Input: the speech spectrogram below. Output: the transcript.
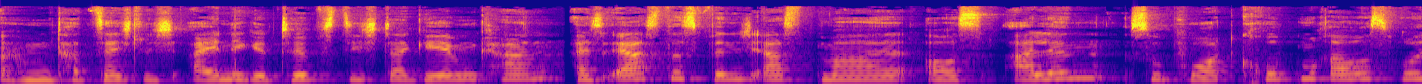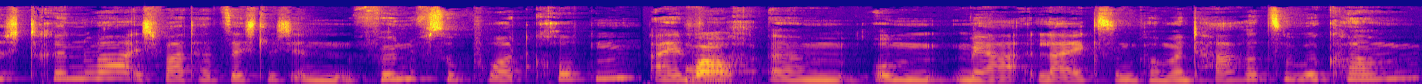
ähm, tatsächlich einige Tipps, die ich da geben kann. Als erstes bin ich erstmal aus allen Supportgruppen raus, wo ich drin war. Ich war tatsächlich in fünf Supportgruppen, einfach wow. ähm, um mehr Likes und Kommentare zu bekommen.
